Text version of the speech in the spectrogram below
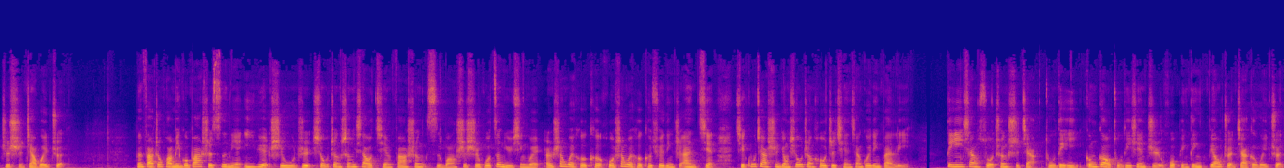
之时价为准。本法中华民国八十四年一月十五日修正生效前发生死亡事实或赠与行为而尚未核课或尚未核课确定之案件，其估价适用修正后之前项规定办理。第一项所称时价，土地以公告土地现值或评定标准价格为准，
